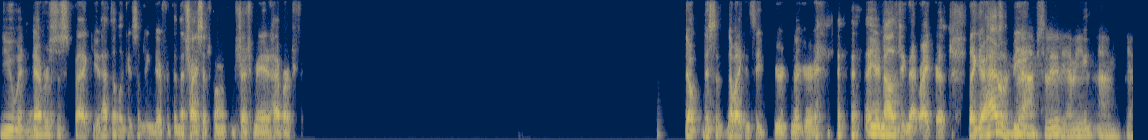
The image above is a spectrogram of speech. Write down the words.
you would never suspect you'd have to look at something different than the triceps going from stretch mediated hypertrophy. Nope, this is nobody can see. You're you're you're acknowledging that, right, Chris? Like there has to be. Yeah, absolutely. I mean, um, yeah.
